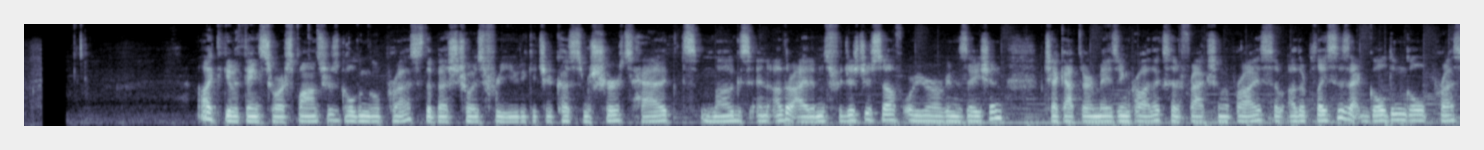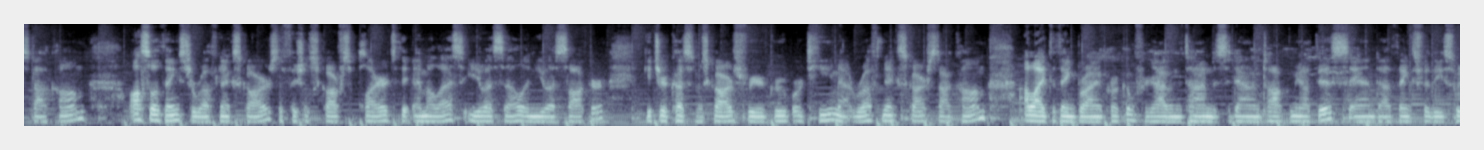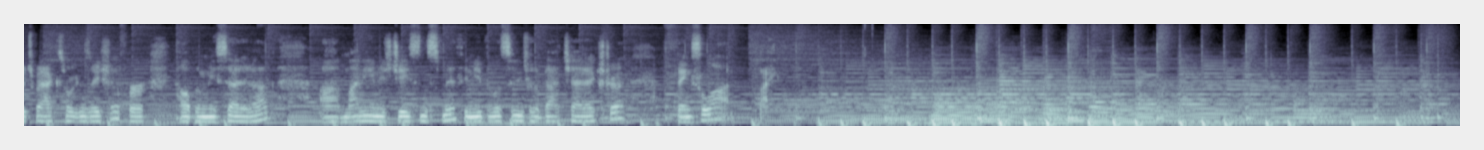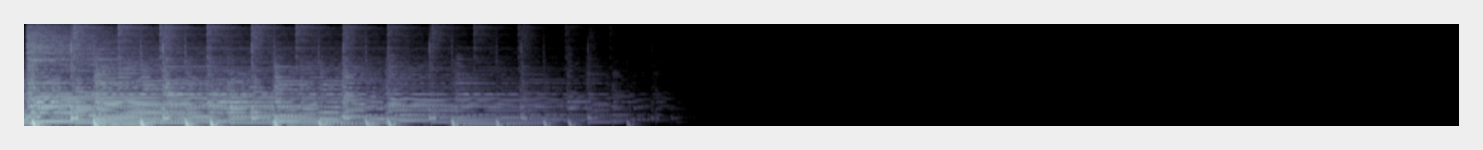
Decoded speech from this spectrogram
I'd like to give a thanks to our sponsors, Golden Goal Press, the best choice for you to get your custom shirts, hats, mugs, and other items for just yourself or your organization. Check out their amazing products at a fraction of the price of other places at goldengoalpress.com. Also, thanks to Roughneck Scarves, official scarf supplier to the MLS, USL, and US Soccer. Get your custom scarves for your group or team at roughneckscarves.com. I'd like to thank Brian Crookham for having the time to sit down and talk with me about this, and uh, thanks for the Switchbacks organization for helping me set it up. Uh, my name is Jason Smith, and you've been listening to a Backchat Extra. Thanks a lot. Bye.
